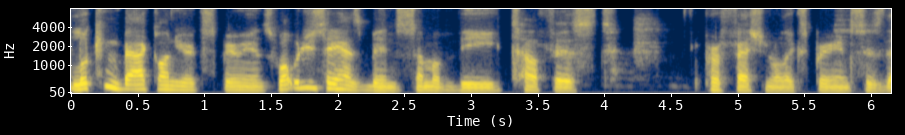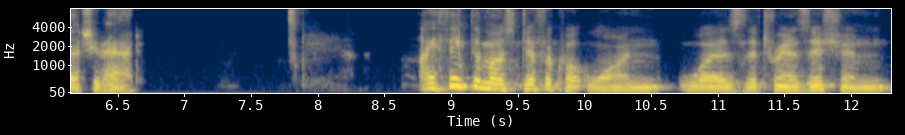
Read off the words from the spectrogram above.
looking back on your experience, what would you say has been some of the toughest professional experiences that you've had? I think the most difficult one was the transition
